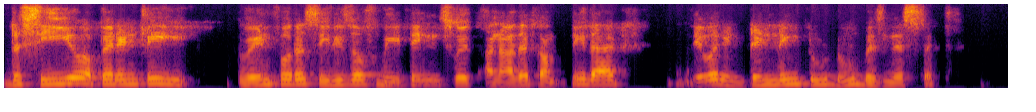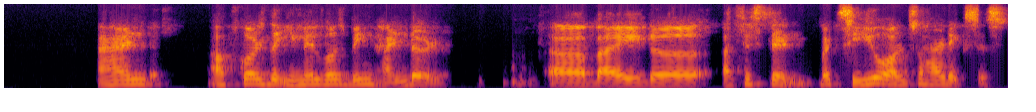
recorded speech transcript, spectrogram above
the CEO apparently went for a series of meetings with another company that they were intending to do business with. And of course, the email was being handled uh, by the assistant, but CEO also had access.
